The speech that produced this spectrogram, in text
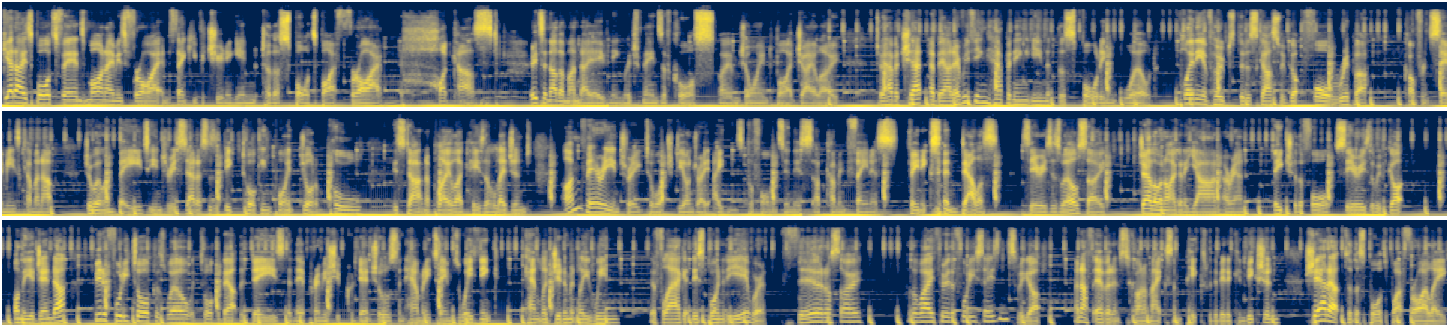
G'day, sports fans. My name is Fry, and thank you for tuning in to the Sports by Fry podcast. It's another Monday evening, which means, of course, I am joined by JLo to have a chat about everything happening in the sporting world. Plenty of hoops to discuss. We've got four Ripper conference semis coming up. Joel Embiid's injury status is a big talking point. Jordan Poole is starting to play like he's a legend. I'm very intrigued to watch DeAndre Ayton's performance in this upcoming Phoenix, Phoenix and Dallas series as well. So JLo and I are going to yarn around each of the four series that we've got on the agenda. Bit of footy talk as well. We talk about the D's and their premiership credentials and how many teams we think can legitimately win the flag at this point of the year. We're a third or so of the way through the footy season. So we got enough evidence to kind of make some picks with a bit of conviction. Shout out to the Sports by Fry League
